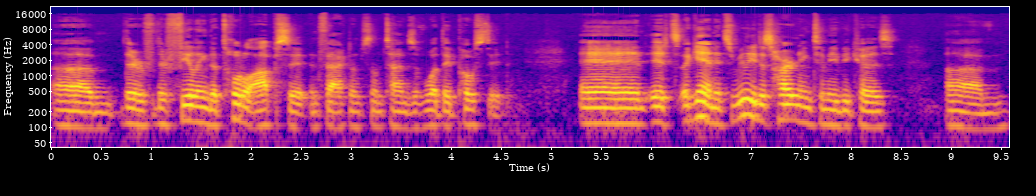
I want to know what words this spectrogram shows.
Um, they're they're feeling the total opposite in fact sometimes of what they posted. And it's again it's really disheartening to me because um,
